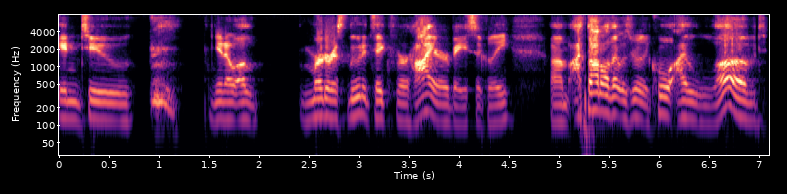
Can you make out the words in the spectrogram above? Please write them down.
into, you know, a murderous lunatic for hire, basically. Um, I thought all that was really cool. I loved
